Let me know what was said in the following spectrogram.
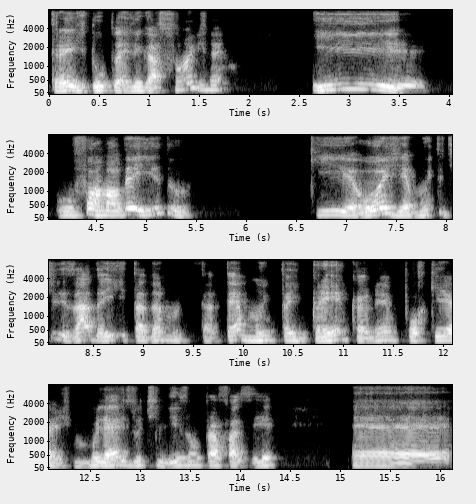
três duplas ligações, né, e o formaldeído, que hoje é muito utilizado aí, está dando até muita encrenca, né, porque as mulheres utilizam para fazer é,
